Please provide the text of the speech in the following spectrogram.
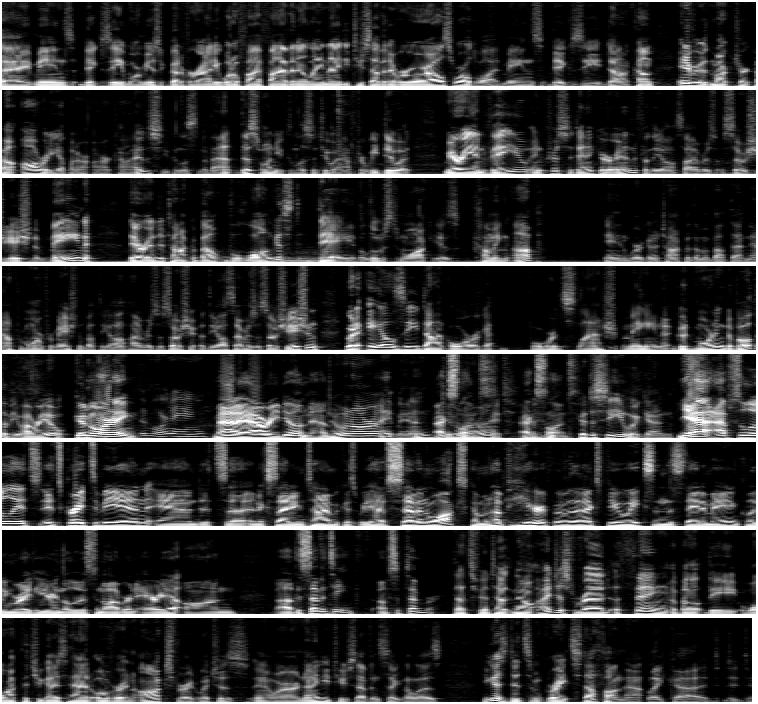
Say Maine's Big Z, more music, better variety. 1055 in LA, 927 everywhere else worldwide. Means BigZ.com. Interview with Mark Turcotte already up in our archives. You can listen to that. This one you can listen to after we do it. Marianne Veilleux and Chris Sedenka are in from the Alzheimer's Association of Maine. They're in to talk about the longest day. The Lewiston Walk is coming up and we're going to talk with them about that now. For more information about the Alzheimer's, Associ- the Alzheimer's Association, go to alz.org forward slash Maine. Good morning to both of you. How are you? Good morning, Good morning. Matt. How are you doing, man? Doing all right, man. Excellent. Doing all right. Excellent. Good, good to see you again. Yeah, absolutely. It's it's great to be in, and it's uh, an exciting time because we have seven walks coming up here for the next few weeks in the state of Maine, including right here in the Lewiston Auburn area on uh, the 17th of September. That's fantastic. Now, I just read a thing about the walk that you guys had over in Oxford, which is you know where our 92.7 signal is. You guys did some great stuff on that. Like, uh, d- d-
